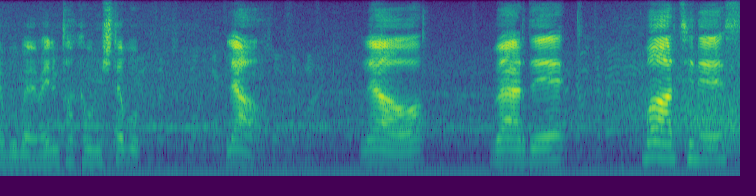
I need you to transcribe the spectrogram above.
İşte bu be. Benim takımım işte bu. Leo. Leo verdi. Martinez.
